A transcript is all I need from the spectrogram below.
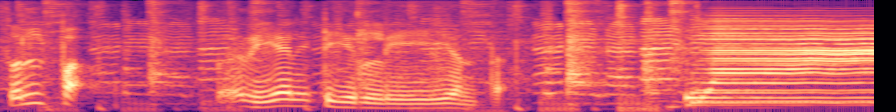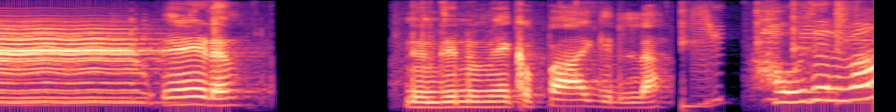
ಸ್ವಲ್ಪ ರಿಯಾಲಿಟಿ ಇರಲಿ ಅಂತ. ಮೇಡಮ್ ನಿಮ್ದಿನ್ನು ಮೇಕಪ್ ಆಗಿಲ್ಲ. ಹೌದಲ್ವಾ?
